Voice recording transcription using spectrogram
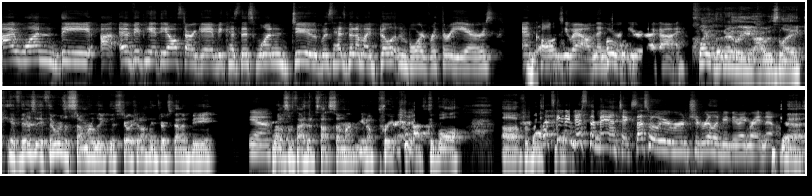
I won the uh, MVP at the All Star game because this one dude was has been on my bulletin board for three years and Yeah. calls you out, and then you're Oh. you're that guy. quite literally I was like if there's if there was a summer league this year which I don't think there's gonna be Yeah. regardless of the fact that it's not summer you know pre basketball uh for basketball Let's get into semantics. That's what we were- should really be doing right now. Yeah,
